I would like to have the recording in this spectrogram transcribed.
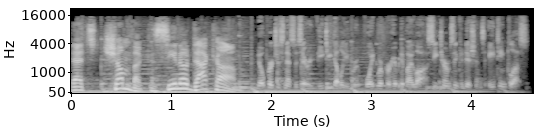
That's chumbacasino.com. No purchase necessary. BGW. Void were prohibited by law. See terms and conditions. 18 plus.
